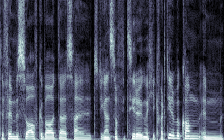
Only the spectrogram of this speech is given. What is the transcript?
Der Film ist so aufgebaut, dass halt die ganzen Offiziere irgendwelche Quartiere bekommen im,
